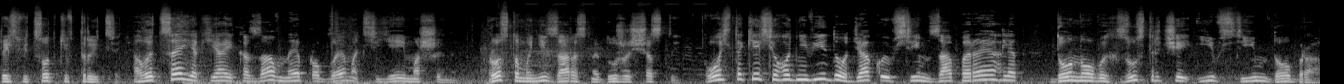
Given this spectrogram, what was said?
десь відсотків 30. Але це, як я і казав, не проблема цієї машини. Просто мені зараз не дуже щастить. Ось таке сьогодні відео. Дякую всім за перегляд. До нових зустрічей і всім добра.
